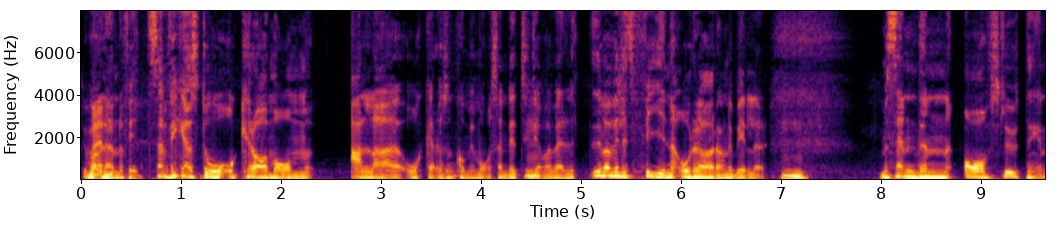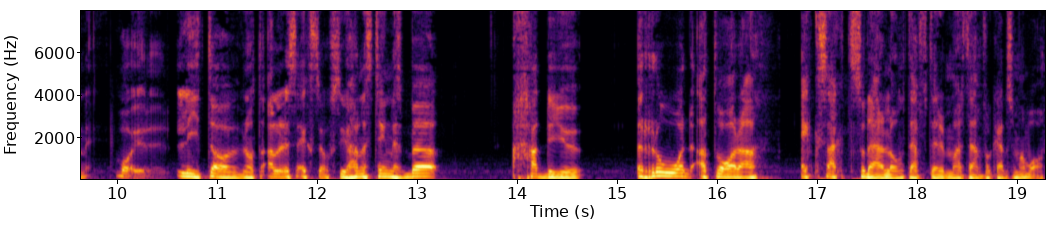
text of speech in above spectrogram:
det var Men- väl ändå fint. Sen fick han stå och krama om alla åkare som kom i mål. Sen det tyckte jag var väldigt, det var väldigt fina och rörande bilder. Mm. Men sen den avslutningen var ju lite av något alldeles extra också. Johannes Tegnesbö hade ju råd att vara exakt sådär långt efter Martin Fourcade som han var.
